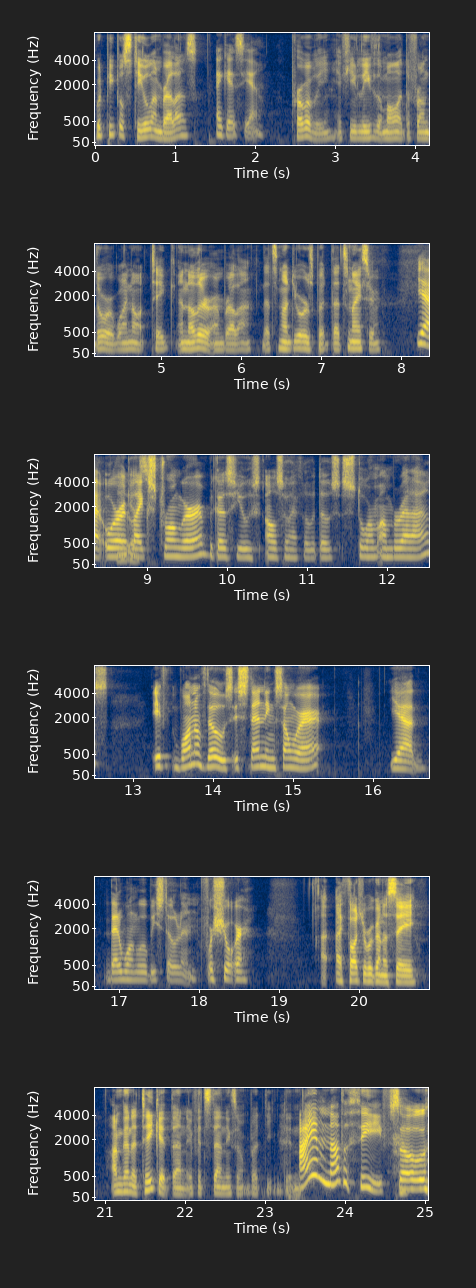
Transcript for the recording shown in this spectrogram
Would people steal umbrellas? I guess, yeah. Probably. If you leave them all at the front door, why not take another umbrella? That's not yours, but that's nicer. Yeah, or like stronger because you also have those storm umbrellas. If one of those is standing somewhere, yeah, that one will be stolen for sure. I, I thought you were gonna say, I'm gonna take it then if it's standing somewhere, but you didn't. I am not a thief, so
